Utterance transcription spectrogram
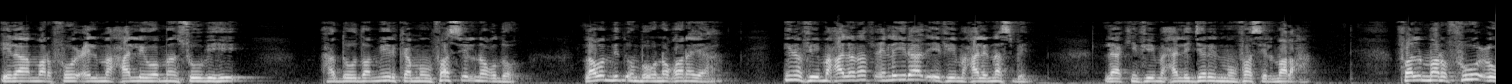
ilaa marfuuci lmaxali wa mansuubihi hadduu damiirka munfasil noqdo laba mid unba u noqonayaa ina fii maxali rafcin la yihahdo iyo fii maxali nasbin falmarfuucu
